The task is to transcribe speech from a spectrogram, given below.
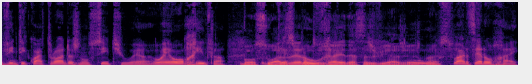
24 horas num sítio. É, é horrível. Bom, Soares era o rei dessas viagens, o, não é? O Soares era o rei.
